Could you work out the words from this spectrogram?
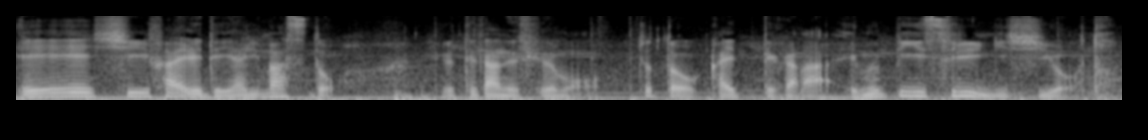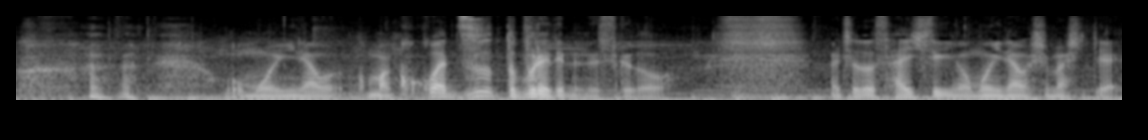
AAC ファイルでやりますと言ってたんですけどもちょっと帰ってから MP3 にしようと 思い直まあここはずっとブレてるんですけどちょっと最終的に思い直しまして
